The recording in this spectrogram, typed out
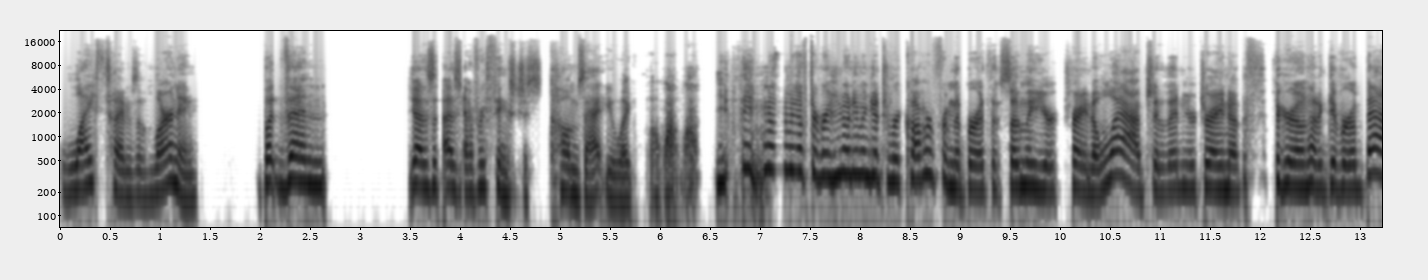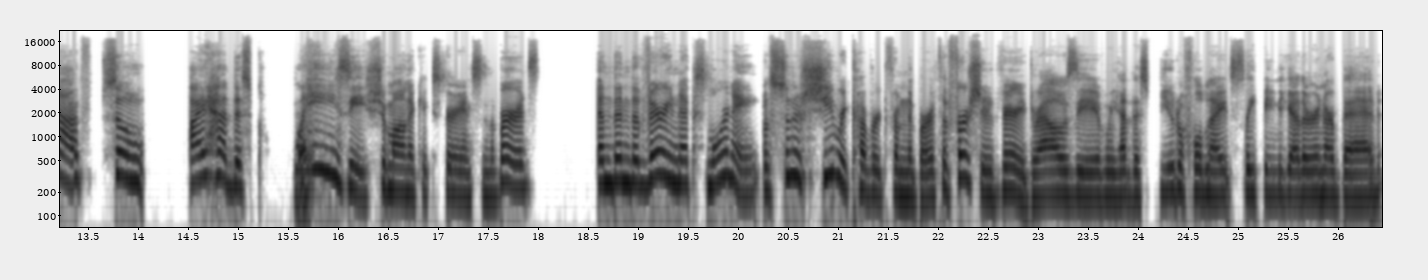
lifetimes of learning. But then as, as everything's just comes at you like you don't even have to you don't even get to recover from the birth and suddenly you're trying to latch and then you're trying to figure out how to give her a bath so i had this crazy shamanic experience in the birds and then the very next morning as soon as she recovered from the birth at first she was very drowsy and we had this beautiful night sleeping together in our bed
